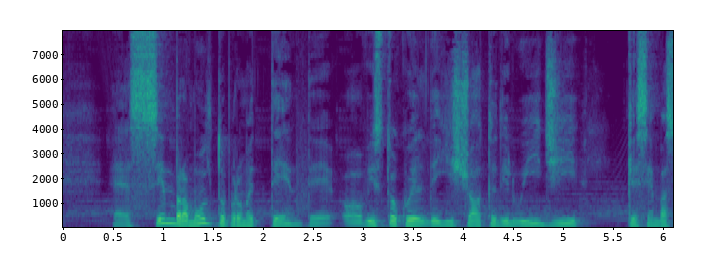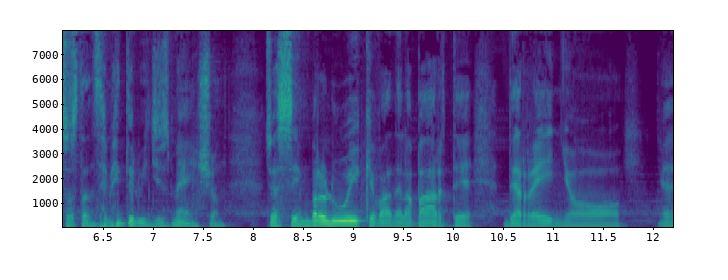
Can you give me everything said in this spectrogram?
Eh, sembra molto promettente. Ho visto quel degli shot di Luigi che sembra sostanzialmente Luigi's Mansion. Cioè sembra lui che va nella parte del regno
